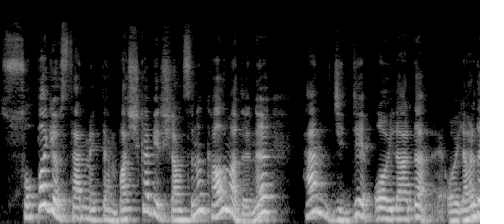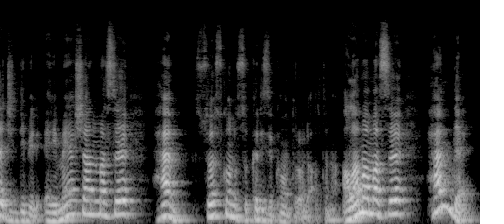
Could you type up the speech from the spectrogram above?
sopa göstermekten başka bir şansının kalmadığını hem ciddi oylarda oylarda ciddi bir erime yaşanması hem söz konusu krizi kontrol altına alamaması hem de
